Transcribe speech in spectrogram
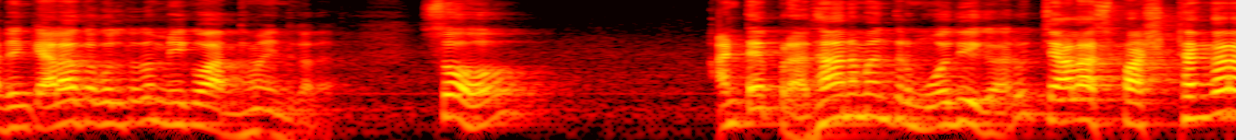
అది ఇంకా ఎలా తగులుతుందో మీకు అర్థమైంది కదా. సో అంటే ప్రధానమంత్రి మోదీ గారు చాలా స్పష్టంగా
